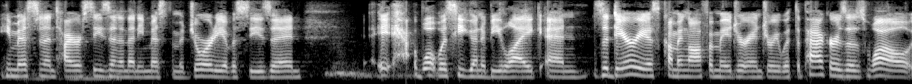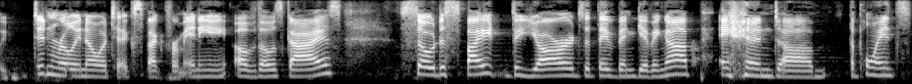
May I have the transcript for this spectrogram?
he missed an entire season, and then he missed the majority of a season it, what was he going to be like? And Za'Darius coming off a major injury with the Packers as well, didn't really know what to expect from any of those guys. So despite the yards that they've been giving up and um, the points,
